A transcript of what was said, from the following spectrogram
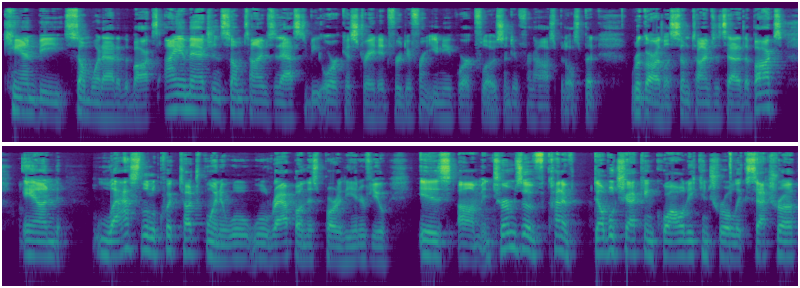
can be somewhat out of the box. I imagine sometimes it has to be orchestrated for different unique workflows in different hospitals, but regardless, sometimes it's out of the box. And last little quick touch point, and we'll we'll wrap on this part of the interview, is um, in terms of kind of double checking quality control, etc.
